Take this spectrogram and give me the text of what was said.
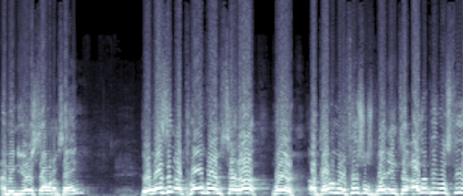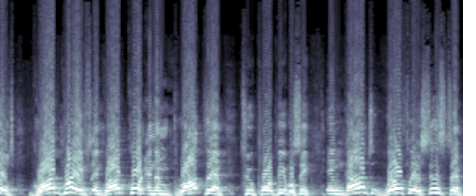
I mean, do you understand what I'm saying? There wasn't a program set up where uh, government officials went into other people's fields, grabbed grapes and grabbed corn, and then brought them to poor people. See, in God's welfare system,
